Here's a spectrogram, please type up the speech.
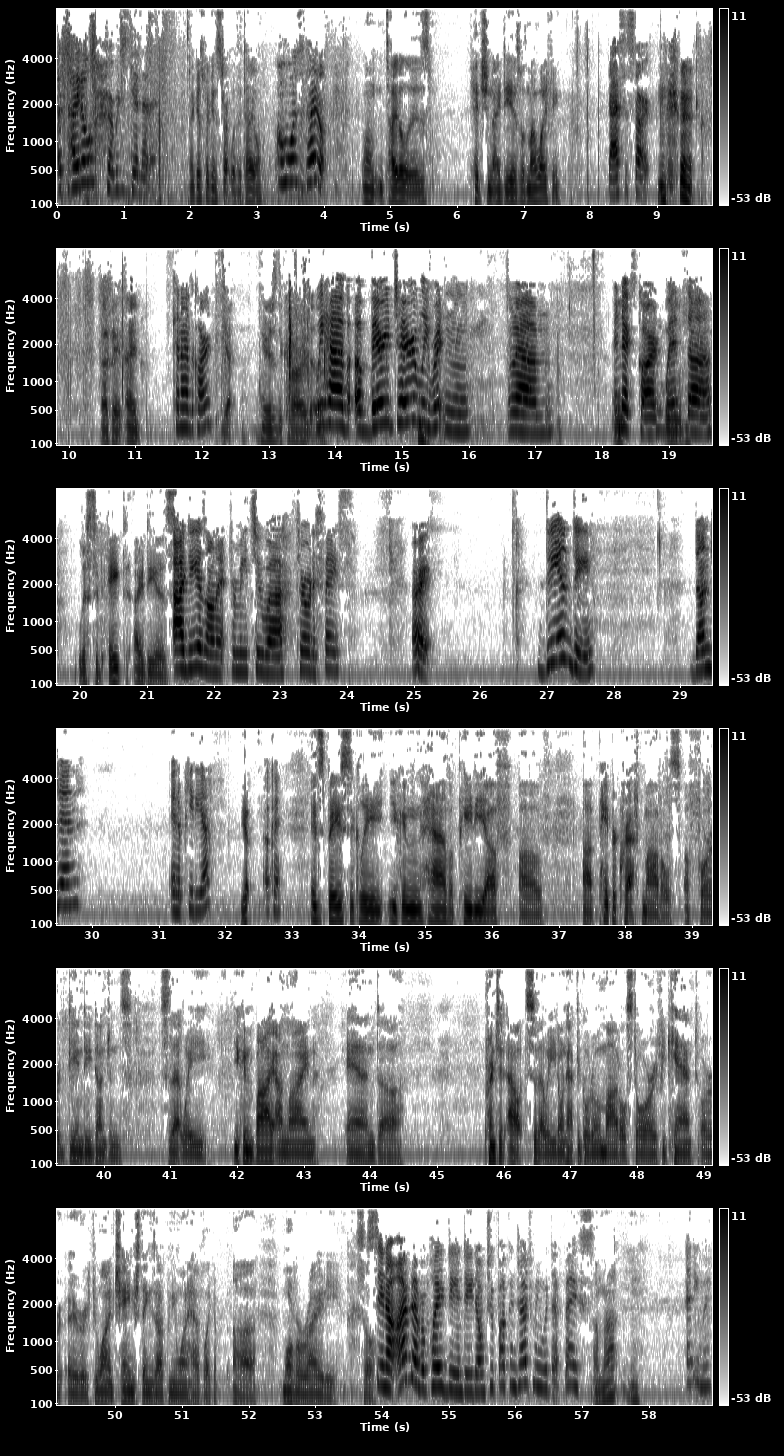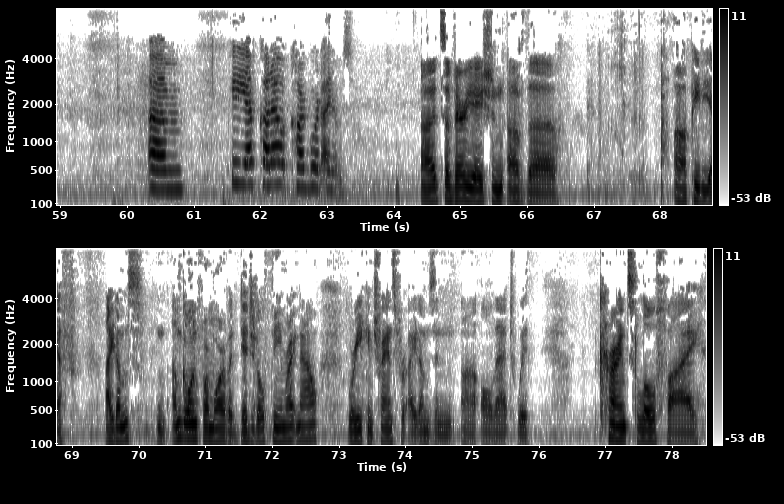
a title, or are we just getting at it? I guess we can start with the title. Oh, what's the title? Well, the title is Pitching Ideas with My Wifey. That's the start. okay, I, Can I have the card? yeah. Here's the card. Of, We have a very terribly written um, index card with uh, listed eight ideas. ideas on it for me to uh, throw at his face. All right. D and D dungeon in a PDF. Yep. Okay. It's basically you can have a PDF of uh, papercraft models of for D and D dungeons, so that way you can buy online and uh, print it out. So that way you don't have to go to a model store if you can't, or, or if you want to change things up and you want to have like a uh, more variety. So See now, I've never played D and D. Don't you fucking judge me with that face. I'm not. Anyway. Um, PDF cutout cardboard items. Uh, it's a variation of the uh, PDF items. I'm going for more of a digital theme right now, where you can transfer items and uh, all that with current lo-fi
